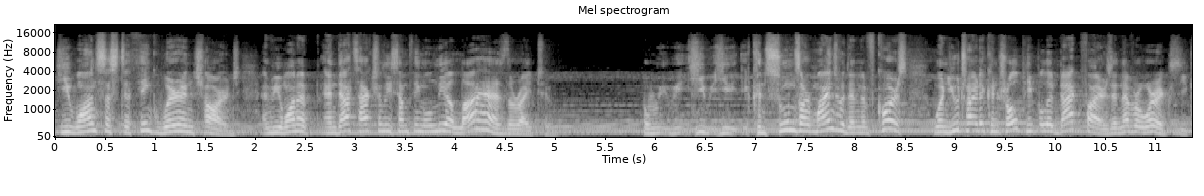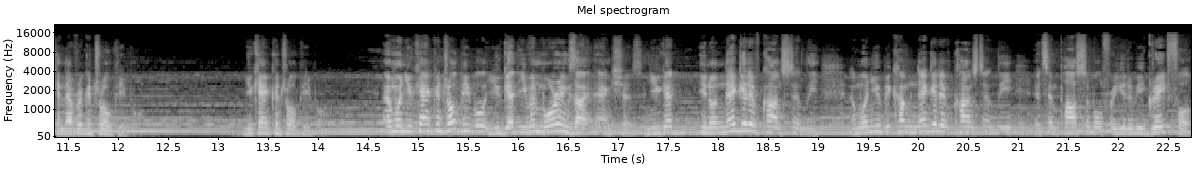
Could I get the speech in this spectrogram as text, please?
He wants us to think we're in charge, and we want to, and that's actually something only Allah has the right to. But we, we, he, he consumes our minds with it. And of course, when you try to control people, it backfires. It never works. You can never control people. You can't control people. And when you can't control people, you get even more anxious and you get, you know, negative constantly. And when you become negative constantly, it's impossible for you to be grateful.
